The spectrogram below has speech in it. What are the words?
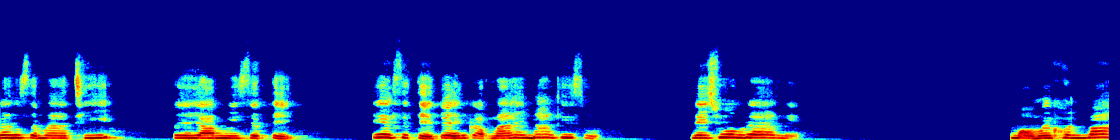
นั่งสมาธิพยายามมีสติ เรียกสติตัวเองกลับมาให้มากที่สุด ในช่วงแรกเนี่ย หมอเป็นคนบ้า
